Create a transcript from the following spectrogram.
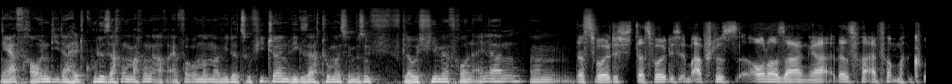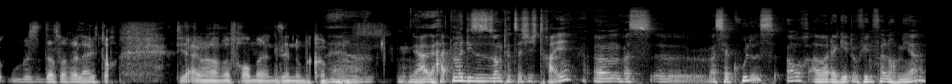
ja, Frauen, die da halt coole Sachen machen, auch einfach immer mal wieder zu featuren. Wie gesagt, Thomas, wir müssen, glaube ich, viel mehr Frauen einladen. Ähm das wollte ich, das wollte ich im Abschluss auch noch sagen, ja, dass wir einfach mal gucken müssen, dass wir vielleicht doch die eine oder andere Frau mal in die Sendung bekommen. Ja, ja hatten wir diese Saison tatsächlich drei, ähm, was, äh, was ja cool ist auch, aber da geht auf jeden Fall noch mehr.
